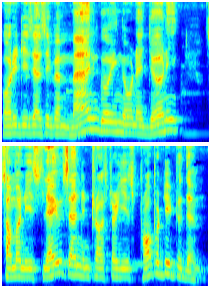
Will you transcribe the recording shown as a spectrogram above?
For it is as if a man going on a journey summoned his slaves and entrusted his property to them.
